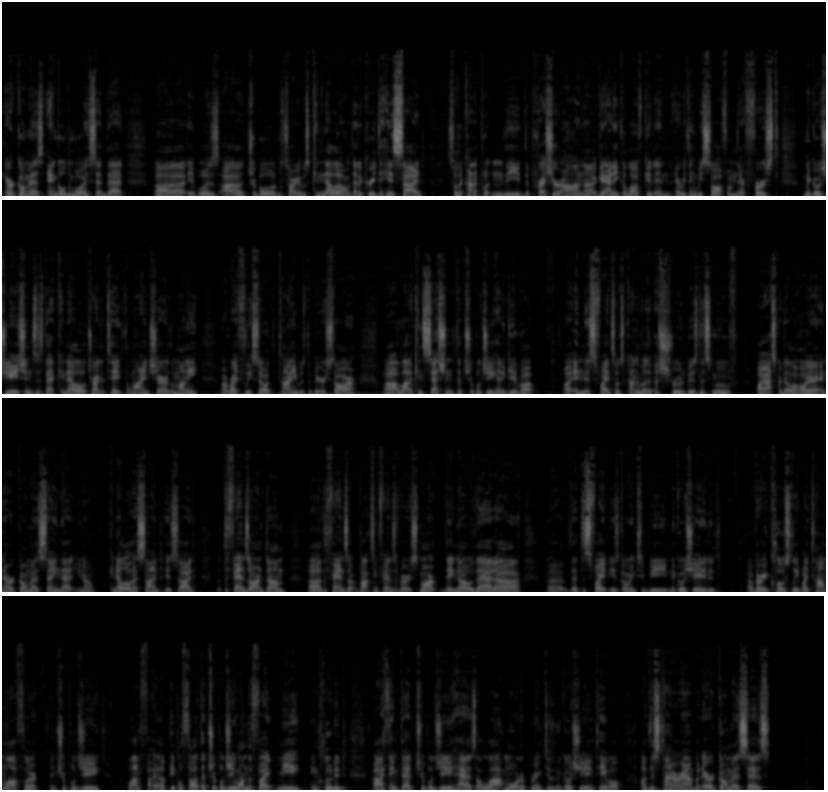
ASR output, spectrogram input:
Eric Gomez and Golden Boy said that uh, it was uh, triple. Sorry, it was Canelo that agreed to his side. So they're kind of putting the the pressure on uh, Gennady Golovkin, and everything we saw from their first negotiations is that Canelo tried to take the lion's share of the money, uh, rightfully so. At the time, he was the bigger star. Uh, a lot of concessions that Triple G had to give up uh, in this fight. So it's kind of a, a shrewd business move by Oscar De La Hoya and Eric Gomez, saying that you know Canelo has signed his side, but the fans aren't dumb. Uh, the fans, are, boxing fans, are very smart. They know that uh, uh, that this fight is going to be negotiated uh, very closely by Tom Loeffler and Triple G. A lot of fi- uh, people thought that Triple G won the fight, me included. I think that Triple G has a lot more to bring to the negotiating table this time around. But Eric Gomez says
